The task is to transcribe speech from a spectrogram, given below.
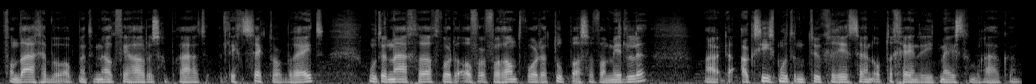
vandaag hebben we ook met de melkveehouders gepraat. Het ligt sectorbreed. Moet er nagedacht worden over verantwoorde toepassen van middelen. Maar de acties moeten natuurlijk gericht zijn op degene die het meest gebruiken.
